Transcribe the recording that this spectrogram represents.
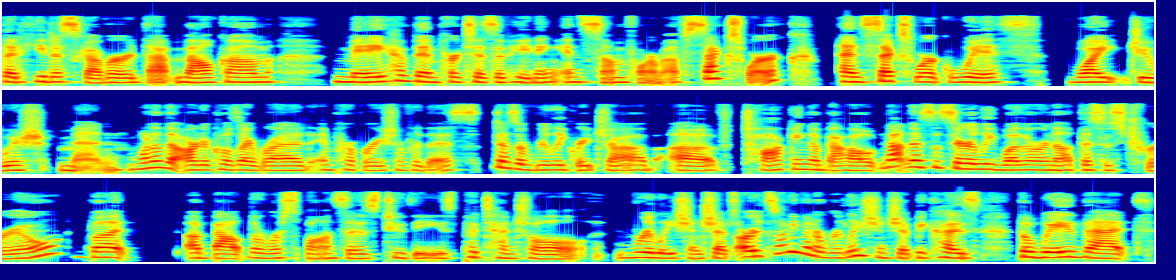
that he discovered that Malcolm may have been participating in some form of sex work and sex work with white Jewish men. One of the articles I read in preparation for this does a really great job of talking about not necessarily whether or not this is true, but about the responses to these potential relationships, or it's not even a relationship because the way that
